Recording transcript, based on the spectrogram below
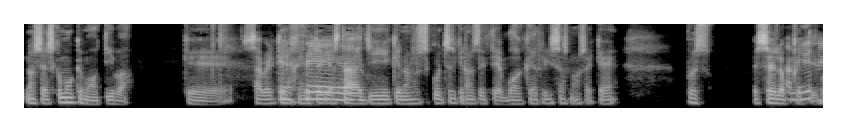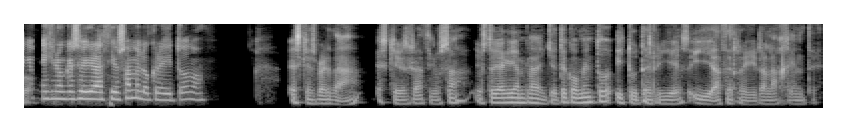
no sé, es como que motiva. Que saber que hay gente que está allí, que nos escucha y que nos dice, buah, qué risas, no sé qué, pues es el A mí desde objetivo. que me dijeron que soy graciosa me lo creí todo. Es que es verdad, es que eres graciosa. Yo estoy aquí en plan, yo te comento y tú te ríes y haces reír a la gente.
